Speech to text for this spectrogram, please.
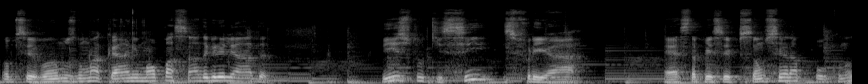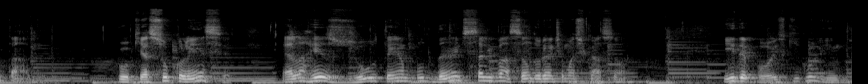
observamos numa carne mal passada grelhada, visto que se esfriar, esta percepção será pouco notada, porque a suculência ela resulta em abundante salivação durante a mastigação e depois que engolimos.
